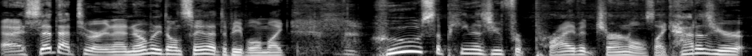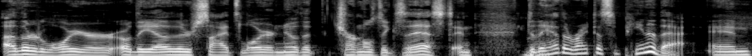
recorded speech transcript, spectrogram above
And I said that to her, and I normally don't say that to people. I'm like, "Who subpoenas you for private journals? Like, how does your other lawyer or the other side's lawyer know that journals exist? And do they have the right to subpoena that?" And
